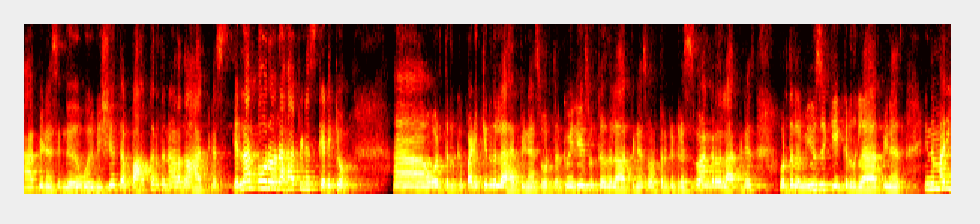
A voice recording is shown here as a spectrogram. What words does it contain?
ஹாப்பினஸ்ங்கிறது ஒரு விஷயத்தை பார்க்குறதுனால தான் ஹாப்பினஸ் எல்லாருக்கும் ஒரு ஒரு ஹாப்பினஸ் கிடைக்கும். ஒருத்தருக்கு படிக்கிறதுல ஹாப்பினஸ் ஒருத்தருக்கு வெளியே சுற்றுறதுல ஹாப்பினஸ் ஒருத்தருக்கு ட்ரெஸ் வாங்குறதுல ஹாப்பினஸ் ஒருத்தர் மியூசிக் கேட்குறதுல ஹாப்பினஸ் இந்த மாதிரி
